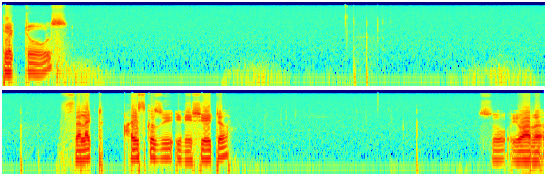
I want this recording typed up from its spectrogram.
Click tools select iSCSI initiator. So you are uh,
